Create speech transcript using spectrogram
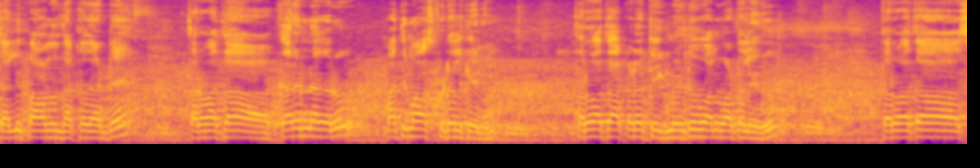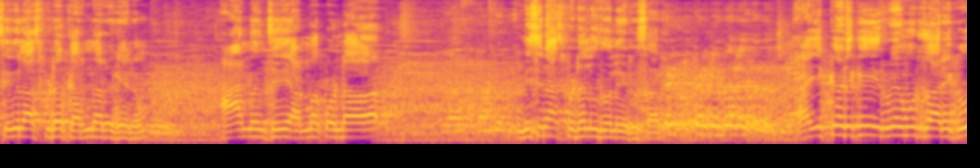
తల్లి ప్రాణం దక్కదంటే తర్వాత కరీంనగర్ ఫతిమా హాస్పిటల్కి వెళ్ళాం. తర్వాత అక్కడ ట్రీట్మెంట్ వాళ్ళు పట్టలేదు. తర్వాత సివిల్ హాస్పిటల్ కరీంనగర్కి వెళ్ళాం. ఆ నుంచి హన్మకొండ మిషన్ హాస్పిటల్కి తోలేరు సార్. ఇక్కడికి ఇరవై మూడు తారీఖు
